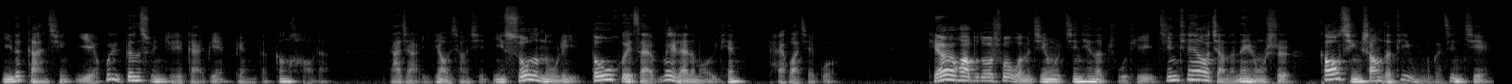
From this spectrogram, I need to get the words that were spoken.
你的感情也会跟随你这些改变变得更好的。大家一定要相信，你所有的努力都会在未来的某一天开花结果。题外话不多说，我们进入今天的主题。今天要讲的内容是高情商的第五个境界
